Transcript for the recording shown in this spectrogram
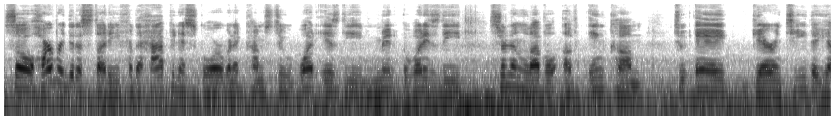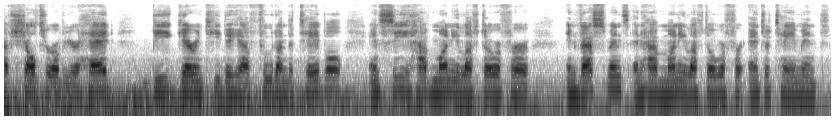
So Harvard did a study for the happiness score when it comes to what is the what is the certain level of income to a guarantee that you have shelter over your head, b guaranteed that you have food on the table, and c have money left over for investments and have money left over for entertainment,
